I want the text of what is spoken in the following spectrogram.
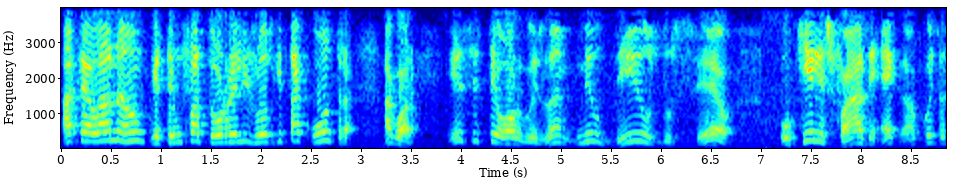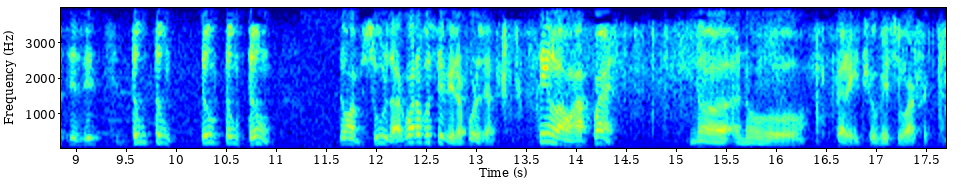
Até lá não, porque tem um fator religioso que está contra. Agora, esses teólogos islâmicos, meu Deus do céu, o que eles fazem é uma coisa tão, tão, tão, tão, tão, tão absurda. Agora você veja, por exemplo, tem lá um rapaz no. no peraí, deixa eu ver se eu acho aqui.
